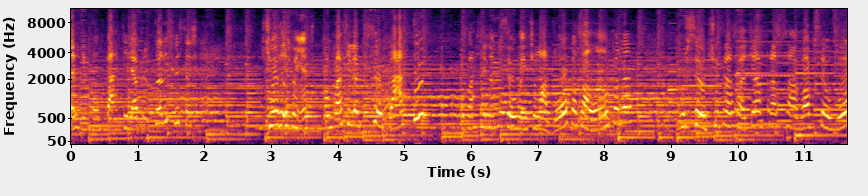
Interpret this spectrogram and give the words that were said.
Esquece de compartilhar para todas as pessoas que vocês conhecem. Compartilha pro seu gato. Compartilha pro seu ventilador, com a sua lâmpada. Pro seu tio, pra sua tia, pra sua avó, pro seu avô.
